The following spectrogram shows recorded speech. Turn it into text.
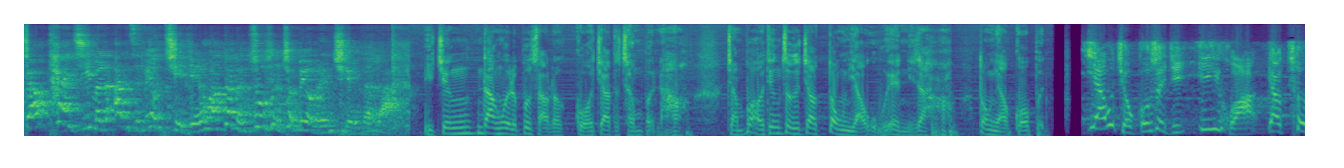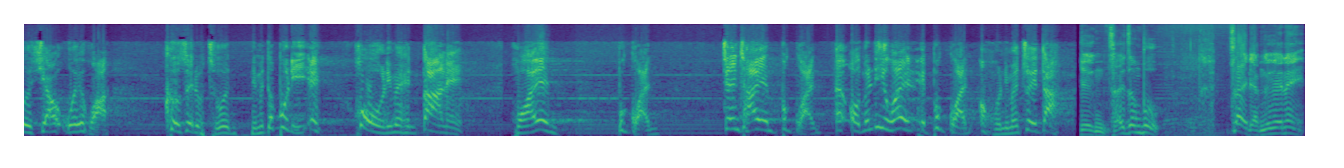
只要太极门的案子没有解决的话，根本租税就没有人权的啦。已经浪费了不少的国家的成本了哈，讲不好听，这个叫动摇五院，你知道哈？动摇国本，要求国税局依法要撤销违法课税的处分，你们都不理，哎，嚯，你们很大呢，法院不管，监察院不管，哎，我们立法院也不管，哦，你们最大。请财政部在两个月内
